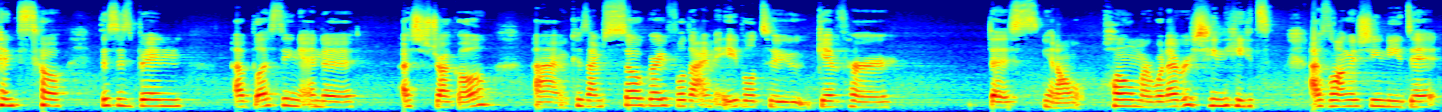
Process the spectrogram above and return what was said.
And so this has been a blessing and a, a struggle um, because I'm so grateful that I'm able to give her this, you know, home or whatever she needs as long as she needs it.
